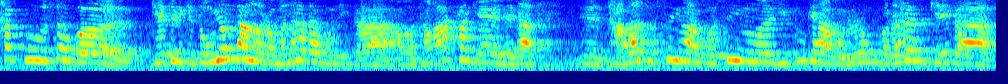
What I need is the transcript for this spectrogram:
탁구 수업을 계속 이렇게 동영상으로만 하다 보니까 어, 정확하게 내가 예, 잡아서 스윙하고 스윙을 이쁘게 하고 이런 거를 할 기회가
